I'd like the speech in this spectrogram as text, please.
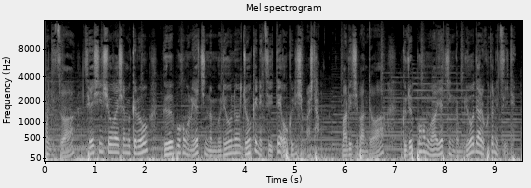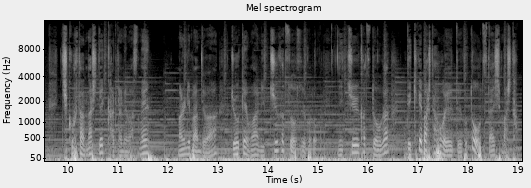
本日は精神障害者向けのグループホームの家賃の無料の条件についてお送りしました丸一番では、グループホームは家賃が無料であることについて、自己負担なしで借りられますね。丸2番では、条件は日中活動をすること、日中活動ができればした方がいいということをお伝えしました。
